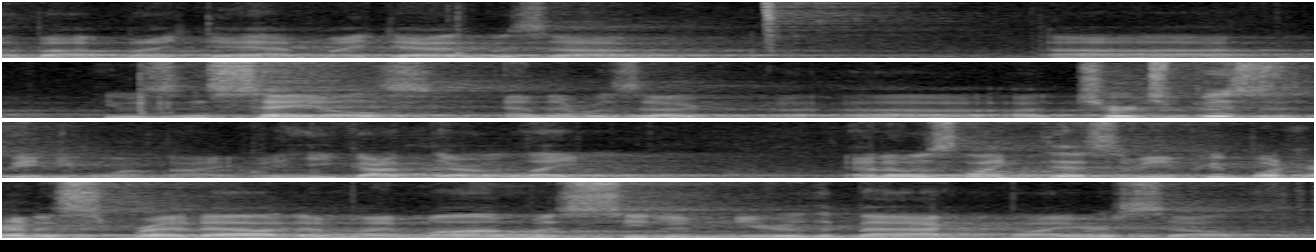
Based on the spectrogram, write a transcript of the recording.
about my dad. My dad was uh, uh, he was in sales, and there was a, a, a, church business meeting one night, and he got there late. And it was like this. I mean, people are kind of spread out, and my mom was seated near the back by herself.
